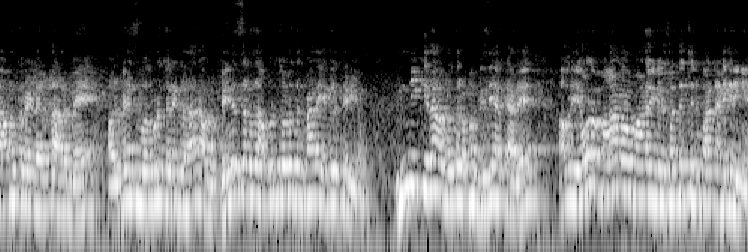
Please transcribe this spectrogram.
காவல்துறையில் இருந்தாலுமே அவர் பேசும்போது கூட சொல்லிட்டு இருந்தார். அவர் பேசுறது அவர் சொல்றதுக்கு மேலே எங்களுக்கு தெரியும். இன்னைக்கு தான் அவர் வந்து ரொம்ப பிஸியாக இருக்காரு. அவர் எவ்வளோ மாணவ மாணவிகளை சந்திச்சிருப்பாருன்னு நினைக்கிறீங்க?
